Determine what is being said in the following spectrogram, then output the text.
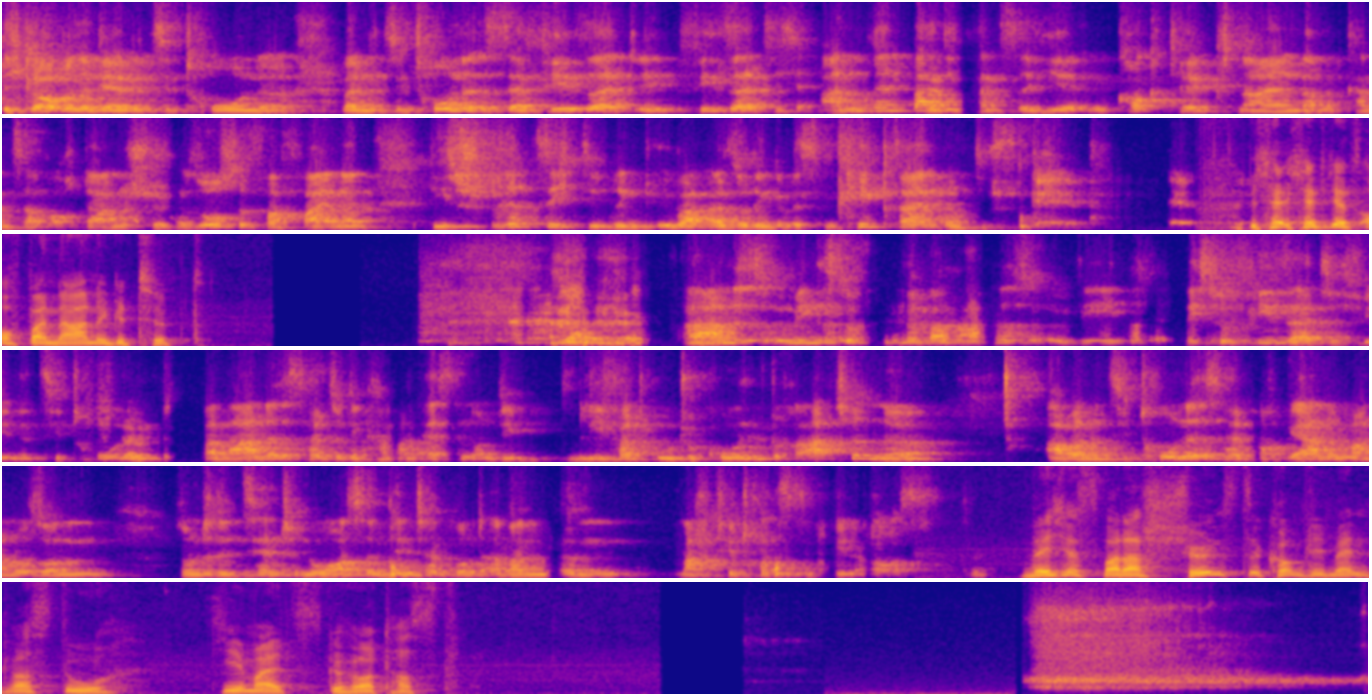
Ich glaube eine gelbe Zitrone, weil eine Zitrone ist sehr vielseitig, vielseitig anwendbar. Ja. Die kannst du hier in einen Cocktail knallen, damit kannst du aber auch da eine schöne Soße verfeinern. Die ist spritzig, die bringt überall so den gewissen Kick rein und die ist gelb. Ich, ich hätte jetzt auf Banane getippt. Ja, Banane ist irgendwie nicht so eine Banane ist irgendwie nicht so vielseitig wie eine Zitrone. Stimmt. Banane ist halt so, die kann man essen und die liefert gute Kohlenhydrate, ne? Aber eine Zitrone ist halt auch gerne mal nur so, ein, so eine dezente Nuance im Hintergrund, aber ähm, macht hier trotzdem viel aus. Welches war das schönste Kompliment, was du jemals gehört hast?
